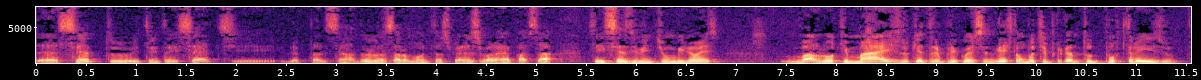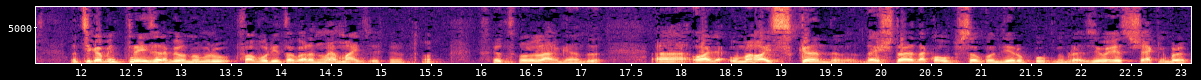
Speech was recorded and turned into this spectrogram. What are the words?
eh, 137 deputados e senadores lançaram mão de transferência para repassar 621 milhões, valor que mais do que triplicou esse ano. Eles estão multiplicando tudo por três, viu? Antigamente três era meu número favorito, agora não é mais. Eu estou largando. Ah, olha, o maior escândalo da história da corrupção com dinheiro público no Brasil é esse cheque em branco.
